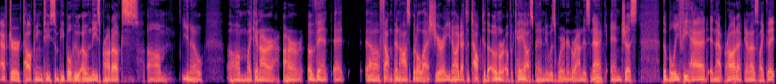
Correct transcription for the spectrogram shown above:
after talking to some people who own these products. Um, you know, um, like in our our event at uh, Fountain Pen Hospital last year, you know, I got to talk to the owner of a Chaos Pen who was wearing it around his neck, and just the belief he had in that product. And I was like, they,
